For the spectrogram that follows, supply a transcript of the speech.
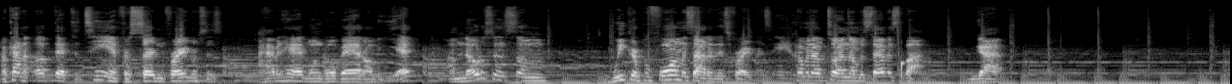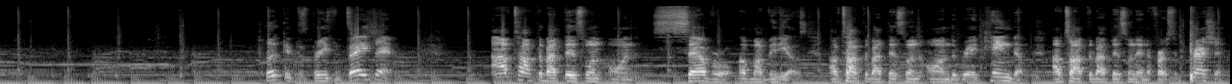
I kind of upped that to 10 for certain fragrances. I haven't had one go bad on me yet. I'm noticing some weaker performance out of this fragrance. And coming up to our number seven spot, we got Look at this presentation. I've talked about this one on several of my videos. I've talked about this one on the Red Kingdom. I've talked about this one in the first impression.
